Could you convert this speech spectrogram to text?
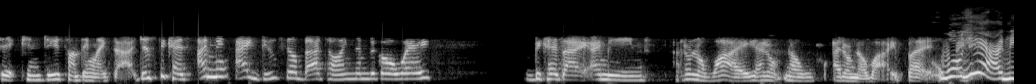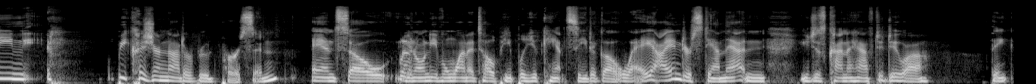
that can do something like that. Just because I mean, I do feel bad telling them to go away because I I mean. I don't know why. I don't know. I don't know why, but Well, yeah, I mean, because you're not a rude person. And so you don't even want to tell people you can't see to go away. I understand that. And you just kind of have to do a thank,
